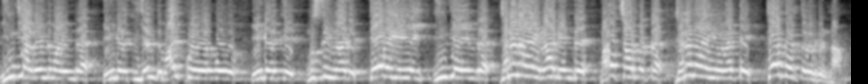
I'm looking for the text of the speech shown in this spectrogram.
இந்தியா வேண்டுமா என்ற எங்களுக்கு இரண்டு வாய்ப்புகள் வரும்போது எங்களுக்கு முஸ்லிம் நாடு தேவையில்லை இந்தியா என்ற ஜனநாயக நாடு என்று மதச்சார்பற்ற ஜனநாயக நாட்டை தேர்ந்தெடுத்தவர்கள் நாம்.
